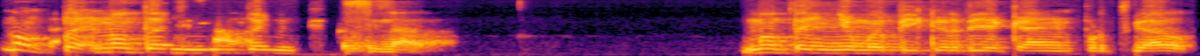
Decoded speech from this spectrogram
Não, tem, não tenho, não tenho. Assinado. Não tenho nenhuma picardia cá em Portugal.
